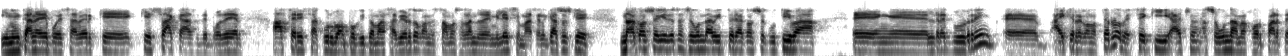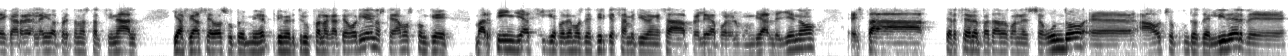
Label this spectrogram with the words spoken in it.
y nunca nadie puede saber qué, qué sacas de poder hacer esa curva un poquito más abierto cuando estamos hablando de milésimas. El caso es que no ha conseguido esa segunda victoria consecutiva en el Red Bull Ring. Eh, hay que reconocerlo, Bezeki ha hecho una segunda mejor parte de carrera, le ha ido apretando hasta el final y al final se dado su primer, triunfo en la categoría y nos quedamos con que Martín ya sí que podemos decir que se ha metido en esa pelea por el Mundial de lleno. Está tercero empatado con el segundo, eh, a ocho puntos del líder de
